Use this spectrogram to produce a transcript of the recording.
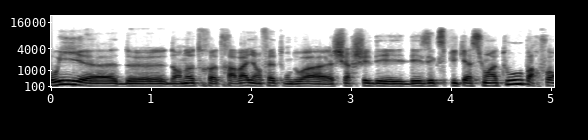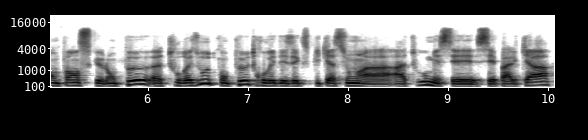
oui, euh, dans notre travail, en fait, on doit chercher des, explications à tout. Parfois, on pense que l'on peut euh, tout résoudre, qu'on peut trouver des explications à, tout, mais c'est n'est pas le cas.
